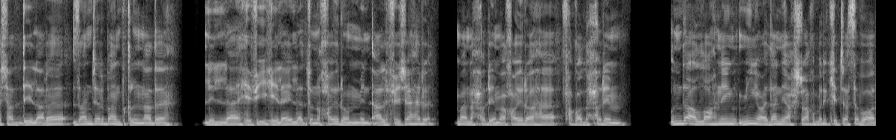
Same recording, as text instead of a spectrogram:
ashaddiylari zanjirband qilinadi. Lillahi fihi laylatun khayrun min alf shahr. Man hurima khayraha faqad hurim. Unda Allohning ming oydan yaxshiroq bir kechasi bor.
